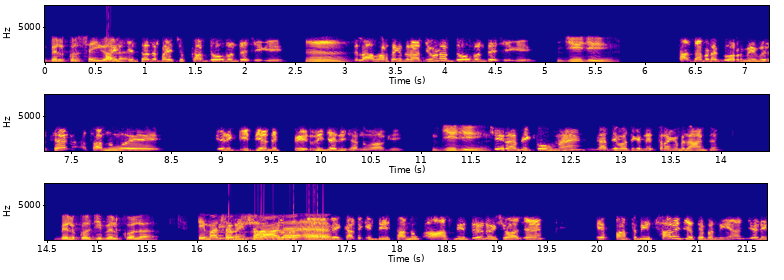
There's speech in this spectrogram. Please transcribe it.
ਬਿਲਕੁਲ ਸਹੀ ਭਾਈ ਗੱਲ ਹੈ। ਜਿੰਦਾ ਤੇ ਭਾਈ ਸੁੱਖਾ ਦੋ ਬੰਦੇ ਸੀਗੇ। ਹੂੰ। ਦਿਲਾਵਰ ਸਿੰਘ ਦਰਾਜੋ ਨਾ ਦੋ ਬੰਦੇ ਸੀਗੇ। ਜੀ ਜੀ। ਸਾਡਾ ਬੜਾ ਗੁਰਮੀ ਵਿਰਸਾ ਹੈ। ਸਾਨੂੰ ਇਹ ਜਿਹੜੀ ਗੀਦੀਆਂ ਦੀ ਭੀੜ ਨਹੀਂ ਚਾਹੀਦੀ ਸਾਨੂੰ ਆ ਕੇ। ਜੀ ਜੀ। ਸ਼ੇਰਾਂ ਦੀ ਕੌਮ ਹੈ। ਗੱਜ ਵੱਜ ਕੇ ਨਿਤਰਾਂਗੇ ਮੈਦਾਨ 'ਚ। ਬਿਲਕੁਲ ਜੀ ਬਿਲਕੁਲ। ਟਿਮਾ ਸਾਹਿਬ ਸਵਾਲ ਹੈ ਘਟ ਗਿਣਤੀ ਸਾਨੂੰ ਆਸ ਨਹੀਂ ਦ੍ਰਿੜ ਵਿਸ਼ਵਾਸ ਹੈ ਕਿ ਪੰਥ ਦੀ ਸਾਰੇ ਜਥੇਬੰਦੀਆਂ ਜਿਹੜੀ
